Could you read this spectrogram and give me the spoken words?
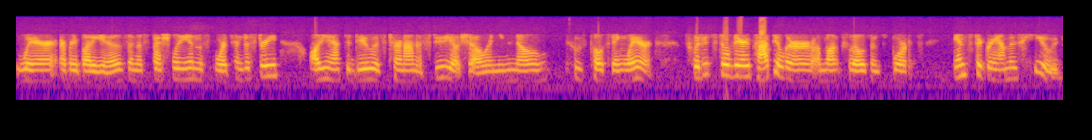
where everybody is, and especially in the sports industry, all you have to do is turn on a studio show and you know who's posting where. Twitter's still very popular amongst those in sports. Instagram is huge.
